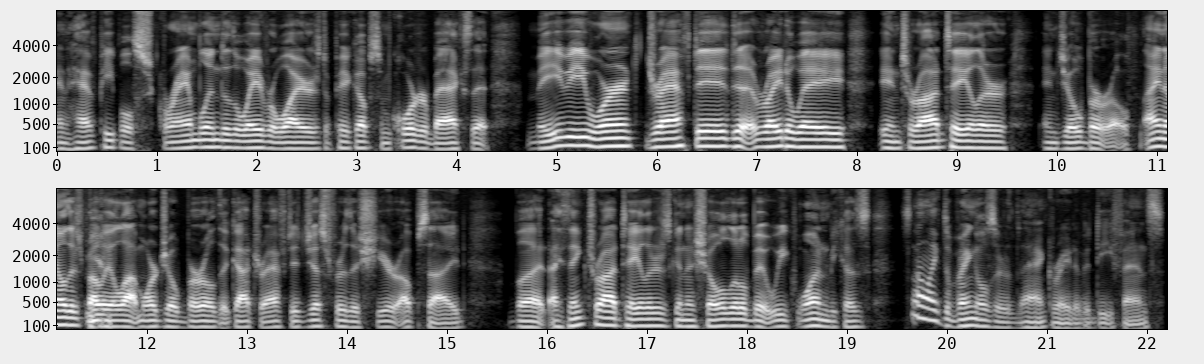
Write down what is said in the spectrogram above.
and have people scrambling to the waiver wires to pick up some quarterbacks that maybe weren't drafted right away in Tyrod Taylor and Joe Burrow. I know there's probably a lot more Joe Burrow that got drafted just for the sheer upside, but I think Tyrod Taylor is going to show a little bit week one because it's not like the Bengals are that great of a defense.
